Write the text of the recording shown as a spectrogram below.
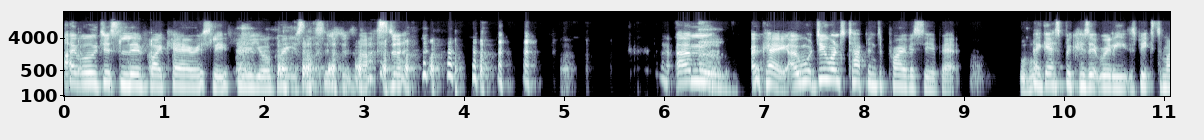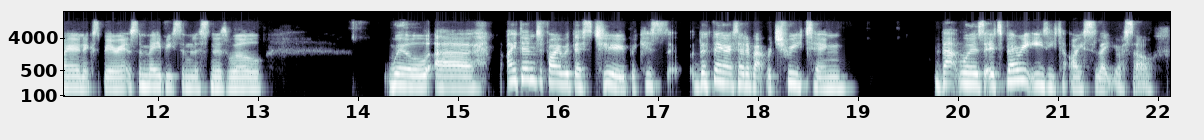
I will just live vicariously through your great sausage disaster. Um, okay, I do want to tap into privacy a bit. Mm-hmm. I guess because it really speaks to my own experience, and maybe some listeners will will uh, identify with this too. Because the thing I said about retreating, that was it's very easy to isolate yourself,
